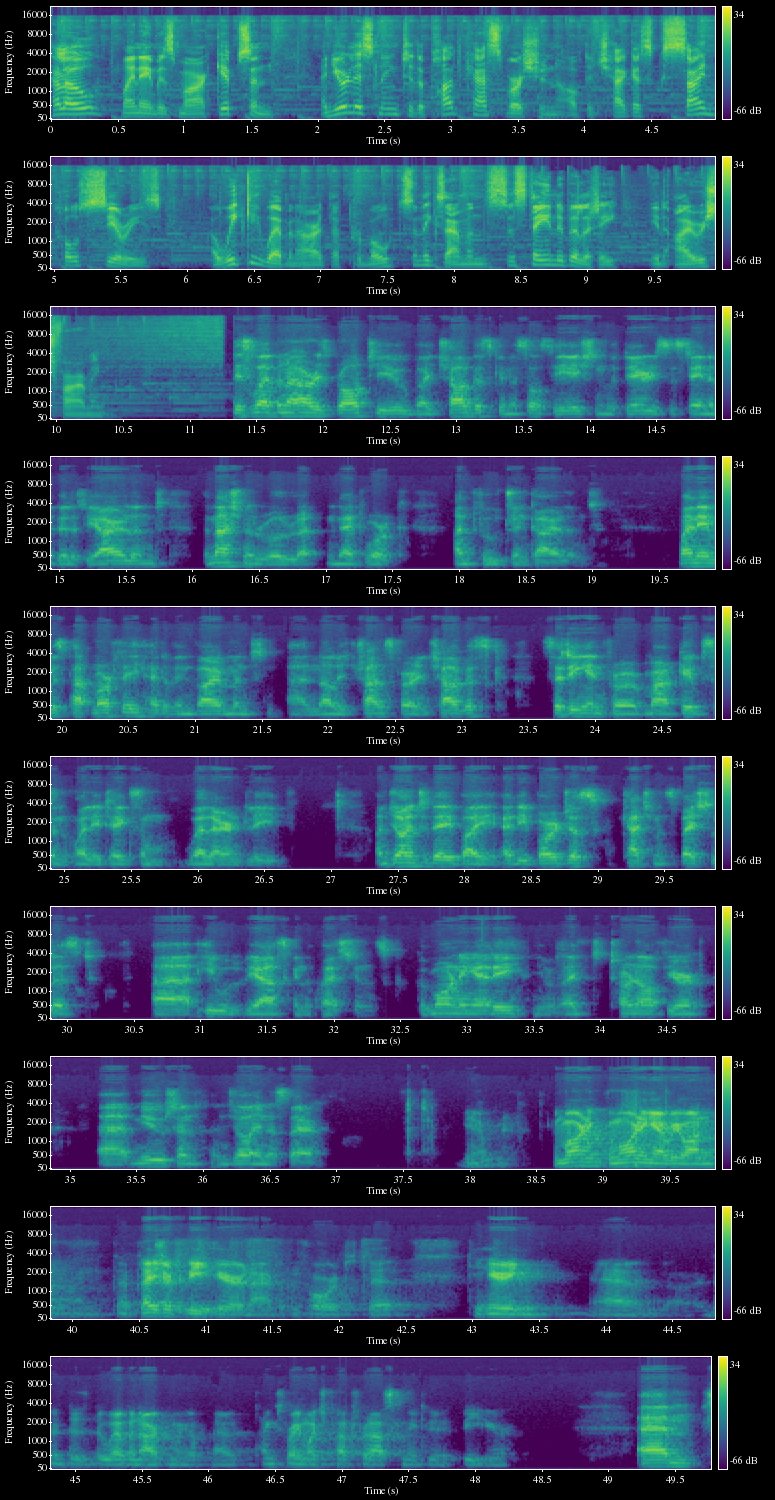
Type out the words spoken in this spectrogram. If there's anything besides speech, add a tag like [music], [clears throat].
Hello, my name is Mark Gibson, and you're listening to the podcast version of the Teagasc Signpost series, a weekly webinar that promotes and examines sustainability in Irish farming. This webinar is brought to you by Teagasc in association with Dairy Sustainability Ireland, the National Rural Network, and Food Drink Ireland. My name is Pat Murphy, Head of Environment and Knowledge Transfer in Teagasc, sitting in for Mark Gibson while he takes some well-earned leave. I'm joined today by Eddie Burgess, Catchment Specialist. Uh, he will be asking the questions. Good morning, Eddie. You might turn off your uh, mute and, and join us there. Yeah. Good morning. Good morning, everyone. a pleasure to be here, and I'm looking forward to, to hearing uh, the, the, webinar coming up now. Thanks very much, Pat, for asking me to be here. Um,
